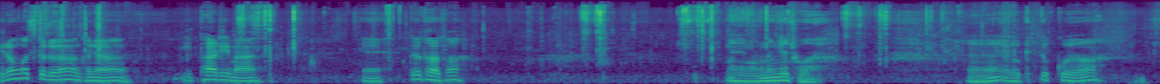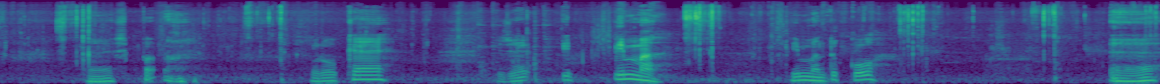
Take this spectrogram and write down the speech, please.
이런 것들은 그냥 이파리만 예, 뜯어서 예, 먹는 게 좋아요. 예, 이렇게 뜯고요. 예, 십바 이렇게 이제 잎 잎만 잎만 뜯고 예.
